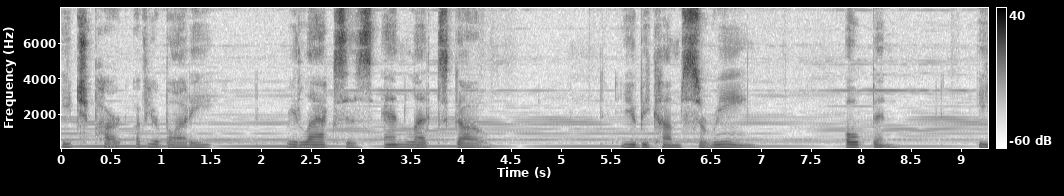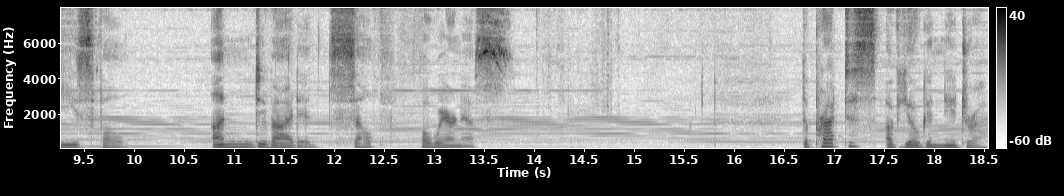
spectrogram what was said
Each part of your body relaxes and lets go you become serene, open, easeful, undivided self awareness. The practice of Yoga Nidra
